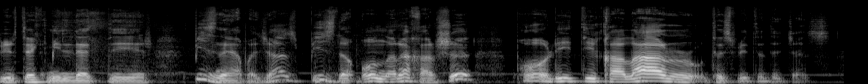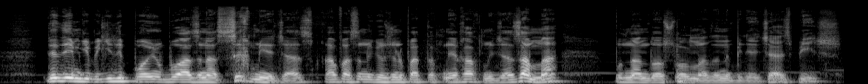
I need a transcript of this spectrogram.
bir tek millettir. Biz ne yapacağız? Biz de onlara karşı politikalar tespit edeceğiz. Dediğim gibi gidip boynu boğazına sıkmayacağız. Kafasını gözünü patlatmaya kalkmayacağız ama bundan dost olmadığını bileceğiz bir.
